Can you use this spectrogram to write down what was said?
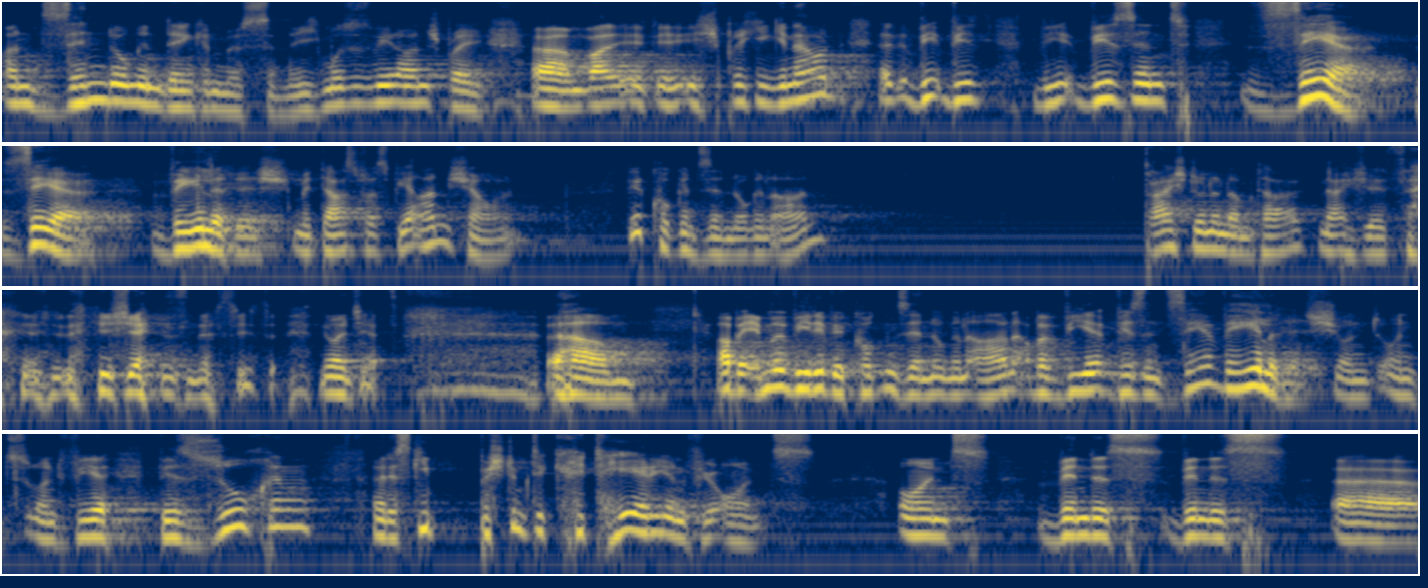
an Sendungen denken müssen. Ich muss es wieder ansprechen, ähm, weil ich, ich, spreche genau, äh, wir, wir, wir sind sehr, sehr wählerisch mit das, was wir anschauen. Wir gucken Sendungen an. Drei Stunden am Tag? Nein, ich jetzt, ich jetzt nur ein Scherz. Ähm, aber immer wieder, wir gucken Sendungen an, aber wir, wir sind sehr wählerisch und, und, und wir, wir suchen, es gibt bestimmte Kriterien für uns. Und wenn das, wenn das äh,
